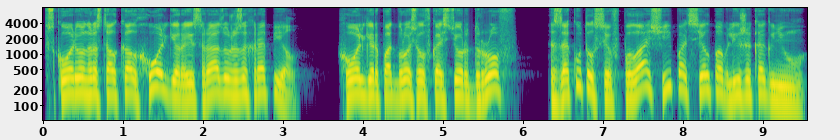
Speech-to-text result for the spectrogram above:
Вскоре он растолкал Хольгера и сразу же захрапел. Хольгер подбросил в костер дров, закутался в плащ и подсел поближе к огню.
